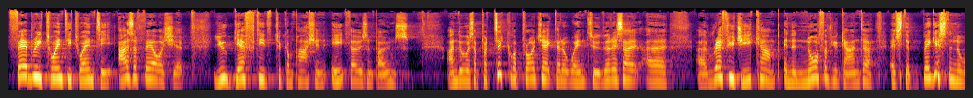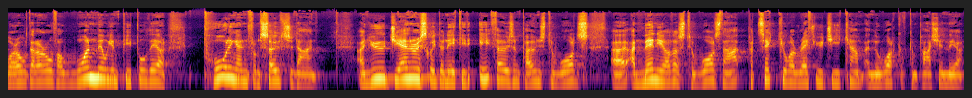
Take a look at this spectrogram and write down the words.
February 2020, as a fellowship, you gifted to Compassion £8,000. And there was a particular project that it went to. There is a, a, a, refugee camp in the north of Uganda. It's the biggest in the world. There are over 1 million people there pouring in from South Sudan. And you generously donated £8,000 towards, uh, and many others, towards that particular refugee camp and the work of compassion there.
